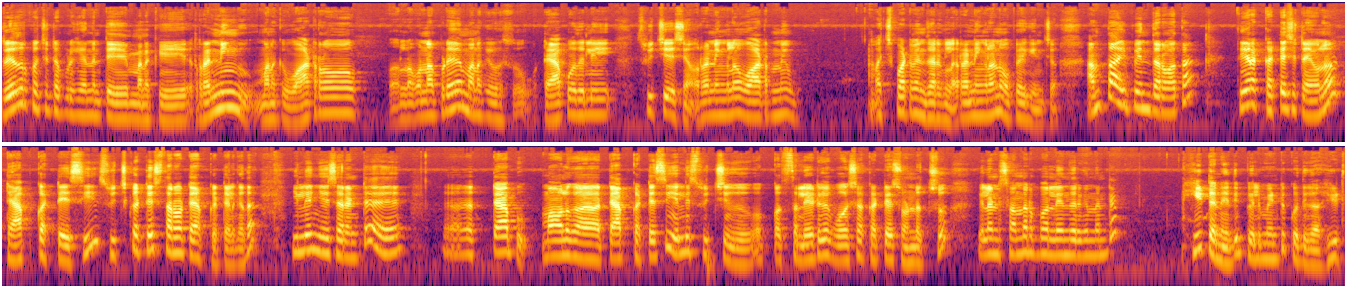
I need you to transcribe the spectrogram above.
గ్రేజర్కి వచ్చేటప్పటికి ఏంటంటే మనకి రన్నింగ్ మనకి వాటర్ ఉన్నప్పుడే మనకి ట్యాప్ వదిలి స్విచ్ చేసాం. రన్నింగ్లో వాటర్ని మర్చిపోవటం జరగలేదు రన్నింగ్లోనే ఉపయోగించాం. అంతా అయిపోయిన తర్వాత తీరా కట్టేసే టైంలో ట్యాప్ కట్టేసి స్విచ్ కట్టేసి తర్వాత ట్యాప్ కట్టాలి కదా. వీళ్ళు ఏం చేశారంటే ట్యాప్ మామూలుగా ట్యాప్ కట్టేసి వెళ్ళి స్విచ్ కొంత లేటుగా బహుశా కట్టేసి ఉండొచ్చు. ఇలాంటి సందర్భాల్లో ఏం జరిగిందంటే హీట్ అనేది పెలిమెంట్ కొద్దిగా హీట్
